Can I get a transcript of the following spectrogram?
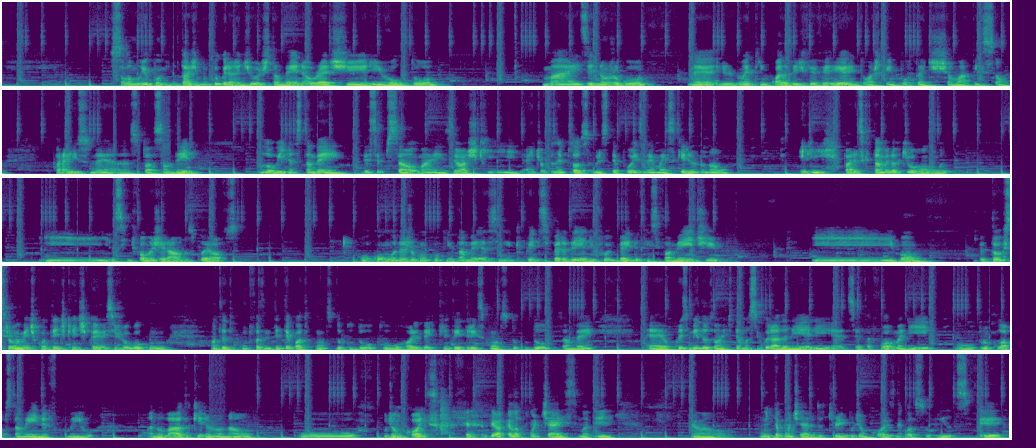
O morreu com uma minutagem muito grande hoje também, né? O Red ele voltou, mas ele não jogou, né? Ele não entra em quadra desde fevereiro, então acho que é importante chamar a atenção para isso, né? A situação dele. Low Williams também, decepção, mas eu acho que a gente vai fazer um episódio sobre isso depois, né? Mas querendo ou não, ele parece que tá melhor que o Rondo. E, assim, de forma geral, nos playoffs. O Congo, né, jogou um pouquinho também, assim, o que a gente espera dele, foi bem defensivamente. E, bom, eu tô extremamente contente que a gente ganhou esse jogo com o Antetokounmpo fazendo 34 pontos duplo-duplo, o Holiday 33 pontos duplo-duplo também. É, o Chris Middleton, a gente deu uma segurada nele, é, de certa forma ali. O Brook Lopes também, né? Ficou meio anulado, querendo ou não. O, o John Collins deu aquela ponte aérea em cima dele. muita ponte aérea do Trey pro John Collins, negócio lindo de se ver.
